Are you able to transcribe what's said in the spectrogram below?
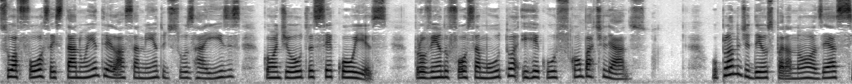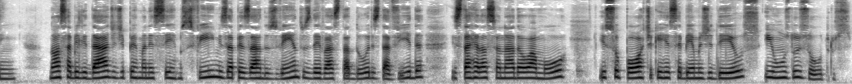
Sua força está no entrelaçamento de suas raízes com a de outras sequoias, provendo força mútua e recursos compartilhados. O plano de Deus para nós é assim: Nossa habilidade de permanecermos firmes apesar dos ventos devastadores da vida está relacionada ao amor e suporte que recebemos de Deus e uns dos outros.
